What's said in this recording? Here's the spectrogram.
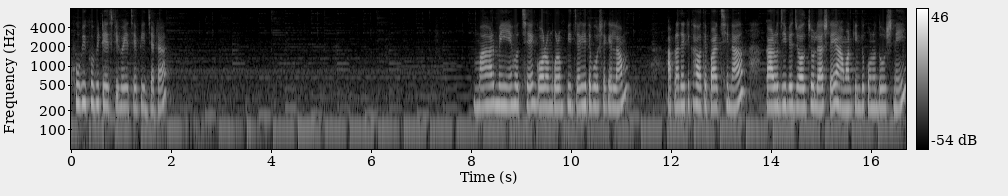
খুবই খুবই টেস্টি হয়েছে পিৎজাটা মা আর মেয়ে হচ্ছে গরম গরম পিৎজা খেতে বসে গেলাম। আপনাদেরকে খাওয়াতে পারছি না। কারও জিভে জল চলে আসলে আমার কিন্তু কোনো দোষ নেই।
